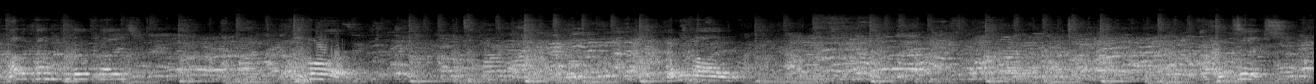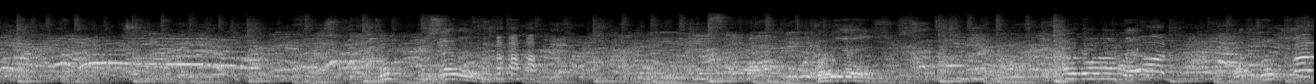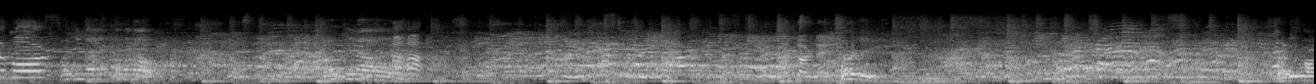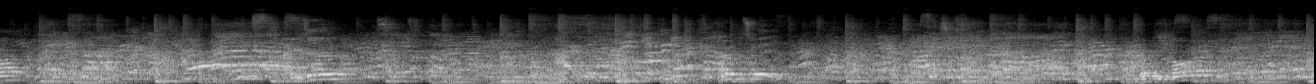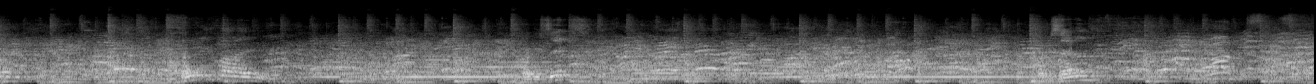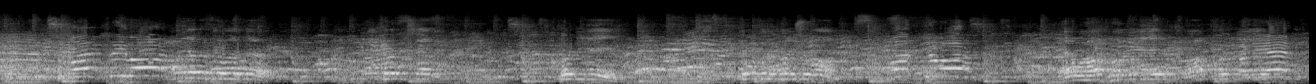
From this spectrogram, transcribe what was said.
A to do tonight? Twenty-four. Twenty-five. Twenty-six. Twenty-seven. Twenty-eight. How we going on, Come on, 28. 12 more. 29 coming up. 29. That's 30. 30. 31. 32. 33. 34. 35. 36. 38. Go for the place you want. Come on, two more. Yeah, we're on 28. We're on 28. 38.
